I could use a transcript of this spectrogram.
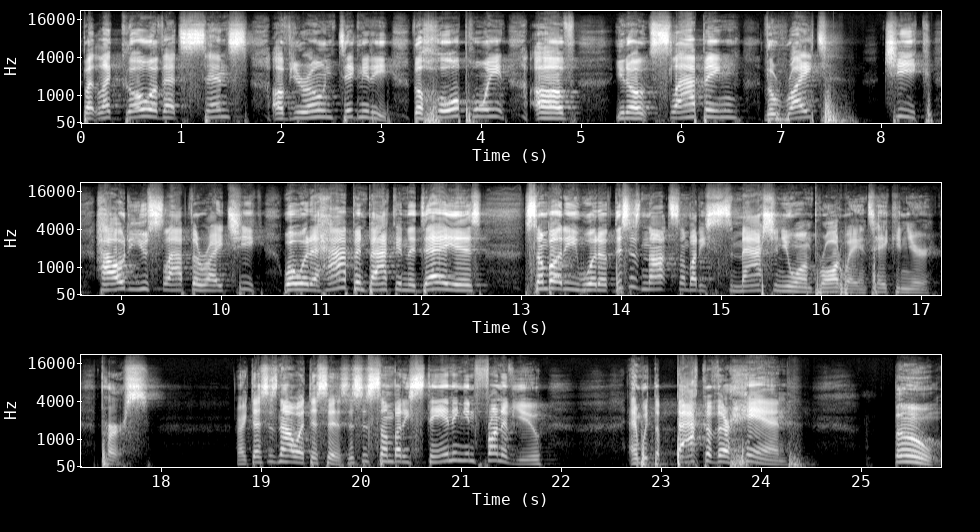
But let go of that sense of your own dignity. The whole point of, you know, slapping the right cheek. How do you slap the right cheek? What would have happened back in the day is somebody would have, this is not somebody smashing you on Broadway and taking your purse. Right? This is not what this is. This is somebody standing in front of you and with the back of their hand, boom,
